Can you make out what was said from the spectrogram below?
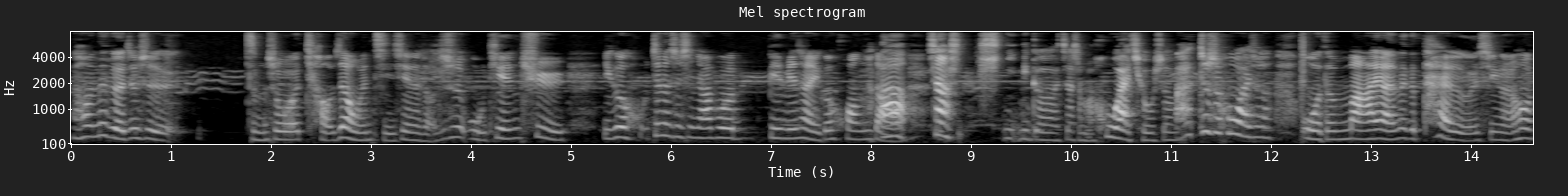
然后那个就是怎么说挑战我们极限那种，就是五天去一个真的是新加坡。边边上有个荒岛啊，像是是那个叫什么户外求生啊，就是户外求生。我的妈呀，那个太恶心了。然后，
